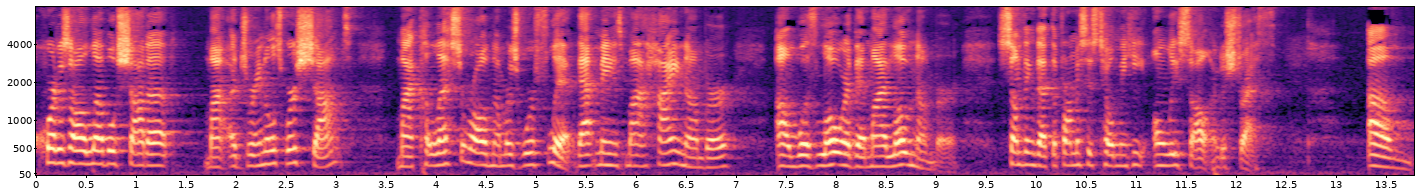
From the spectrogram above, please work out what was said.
cortisol level shot up, my adrenals were shot, my cholesterol numbers were flipped. That means my high number um, was lower than my low number, something that the pharmacist told me he only saw under stress. Um,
